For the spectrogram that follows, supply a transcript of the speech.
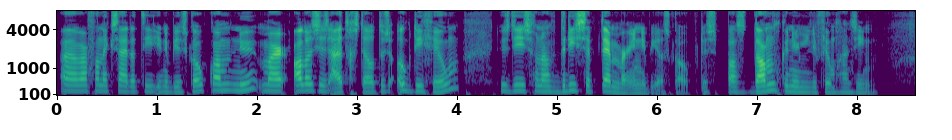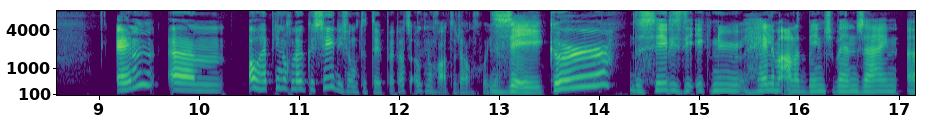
Eh, waarvan ik zei dat die in de bioscoop kwam nu. Maar alles is uitgesteld, dus ook die film. Dus die is vanaf 3 september in de bioscoop. Dus pas dan kunnen jullie de film gaan zien. En ehm, Oh, heb je nog leuke series om te tippen? Dat is ook nog altijd wel een goeie. Zeker. De series die ik nu helemaal aan het binge ben zijn... eh,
